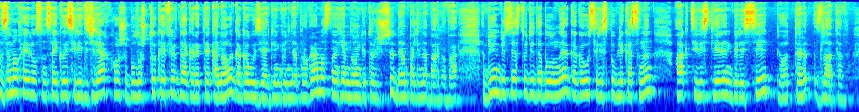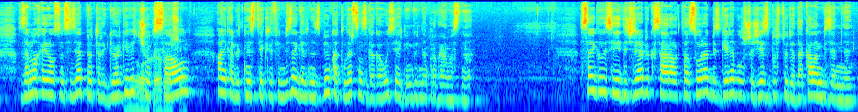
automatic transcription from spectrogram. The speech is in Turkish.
Zaman hayır olsun sevgili seyirciler. Hoş buluştuk. Efirde GRT kanalı Gagauzya Gün Gündem programmasının hem de onun götürücüsü ben Palina Barbaba. Bugün bizde stüdyoda bulunur Gagavuz Respublikası'nın aktivistlerin birisi Piotr Zlatov. Zaman hayır olsun size Piotr Georgievich. Çok sağ olun. kabul ettiğiniz teklifimize geldiniz. Bugün katılırsınız Gagavuzya Gün Gündem programmasına. Saygılı seyirciler bir kısa aralıktan sonra biz gene buluşacağız bu stüdyoda. Kalın bizimle.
